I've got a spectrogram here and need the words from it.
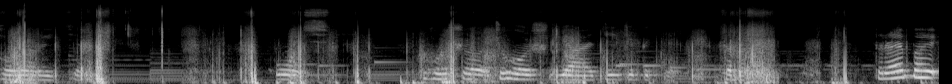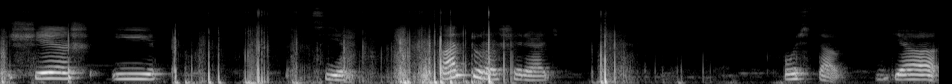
говориться. Ось. Того що чого ж я тільки таке забираю. Треба ще ж і ці карту розширяти. Ось так. Я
